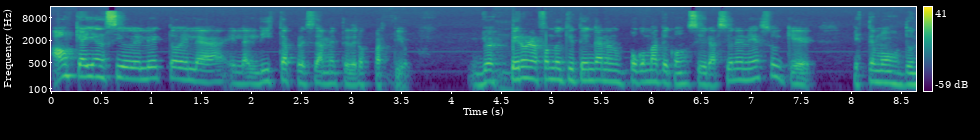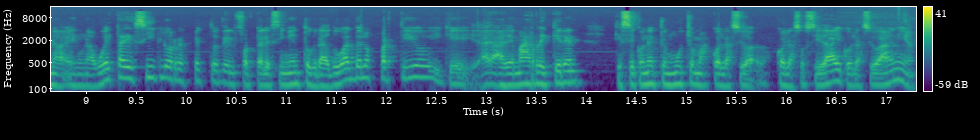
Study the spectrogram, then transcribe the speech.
aunque hayan sido electos en, la, en las listas precisamente de los partidos. Yo espero en el fondo que tengan un poco más de consideración en eso y que estemos en una vuelta de ciclo respecto del fortalecimiento gradual de los partidos y que además requieren que se conecten mucho más con la, ciudad, con la sociedad y con la ciudadanía.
